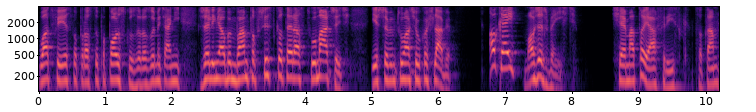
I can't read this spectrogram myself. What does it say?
łatwiej jest po prostu po polsku zrozumieć, ani jeżeli miałbym wam to wszystko teraz tłumaczyć. Jeszcze bym tłumaczył koślawie. Okej, okay, możesz wyjść. Siema, to ja, Frisk. Co tam?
